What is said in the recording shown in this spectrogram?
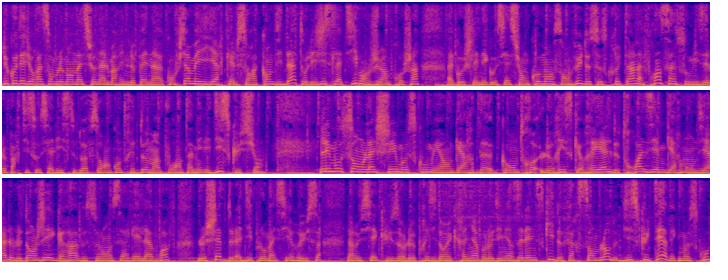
Du côté du Rassemblement national, Marine Le Pen a confirmé hier qu'elle sera candidate aux législatives en juin prochain. À gauche, les négociations commencent en vue de ce scrutin. La France insoumise et le Parti socialiste doivent se rencontrer demain pour entamer les discussions. Les mots sont lâchés. Moscou met en garde contre le risque réel de troisième guerre mondiale. Le danger est grave selon Sergei Lavrov, le chef de la diplomatie russe. La Russie accuse le président ukrainien Volodymyr Zelensky de faire semblant de discuter avec Moscou.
